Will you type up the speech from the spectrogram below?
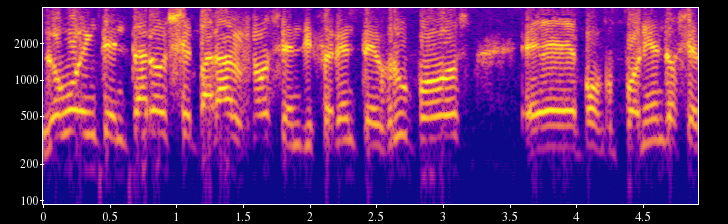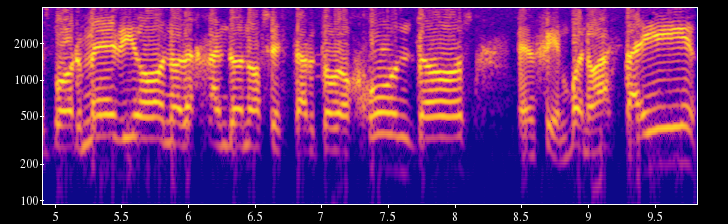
Luego intentaron separarnos en diferentes grupos, eh, poniéndose por medio, no dejándonos estar todos juntos, en fin, bueno, hasta ahí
